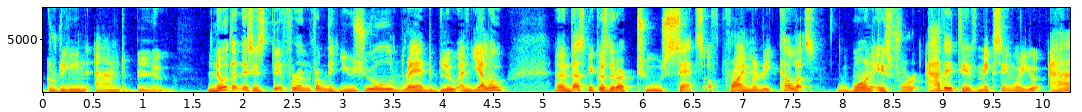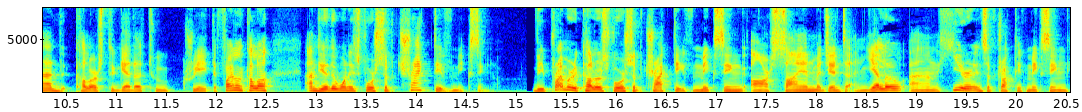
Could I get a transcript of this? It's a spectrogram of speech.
green, and blue. Note that this is different from the usual red, blue, and yellow, and that's because there are two sets of primary colors. One is for additive mixing, where you add colors together to create the final color, and the other one is for subtractive mixing, the primary colors for subtractive mixing are cyan, magenta, and yellow, and here in subtractive mixing,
